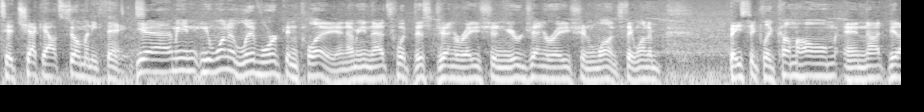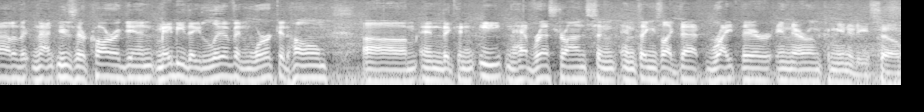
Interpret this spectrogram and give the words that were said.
to check out so many things. Yeah, I mean, you want to live, work, and play. And I mean, that's what this generation, your generation wants. They want to basically come home and not get out of the, not use their car again. Maybe they live and work at home um, and they can eat and have restaurants and, and things like that right there in their own community. So.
